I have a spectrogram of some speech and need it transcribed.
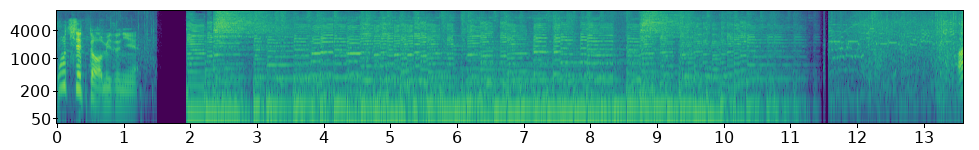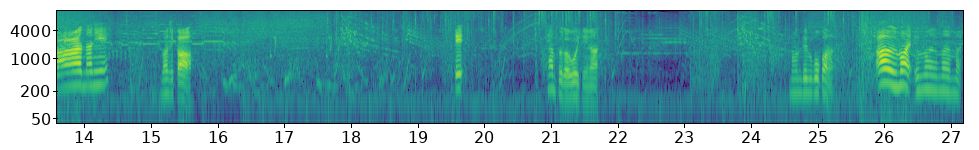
落ちてった、水に。あー、なにマジか。え、キャンプが動いていない。なんで動かない？あー、うまい、うまい、うまい、うまい。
